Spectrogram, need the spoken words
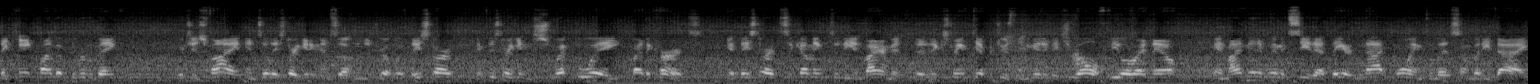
They can't climb up the riverbank, which is fine until they start getting themselves into trouble. If they start, if they start getting swept away by the currents, if they start succumbing to the environment, the extreme temperatures and humidity that you all feel right now, and my men and women see that, they are not going to let somebody die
